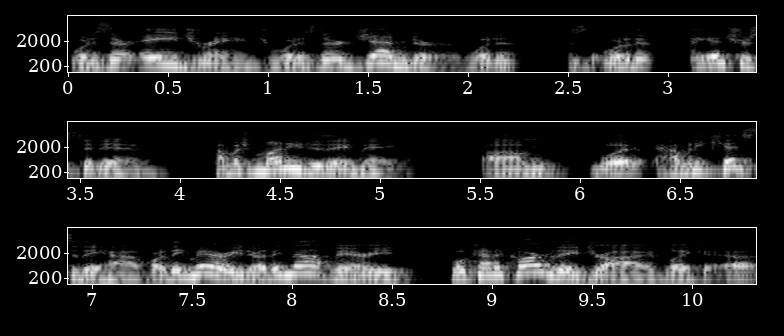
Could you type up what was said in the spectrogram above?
What is their age range? What is their gender? What is what are they interested in? How much money do they make? Um, what how many kids do they have? Are they married? Are they not married? What kind of car do they drive? Like, uh,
